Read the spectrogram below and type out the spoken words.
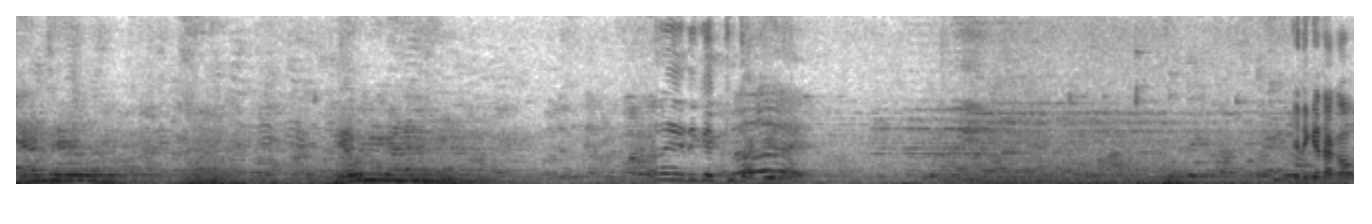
খেলছে এদিকে একটু তাকিয়ে নাও এদিকে তাকাও।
